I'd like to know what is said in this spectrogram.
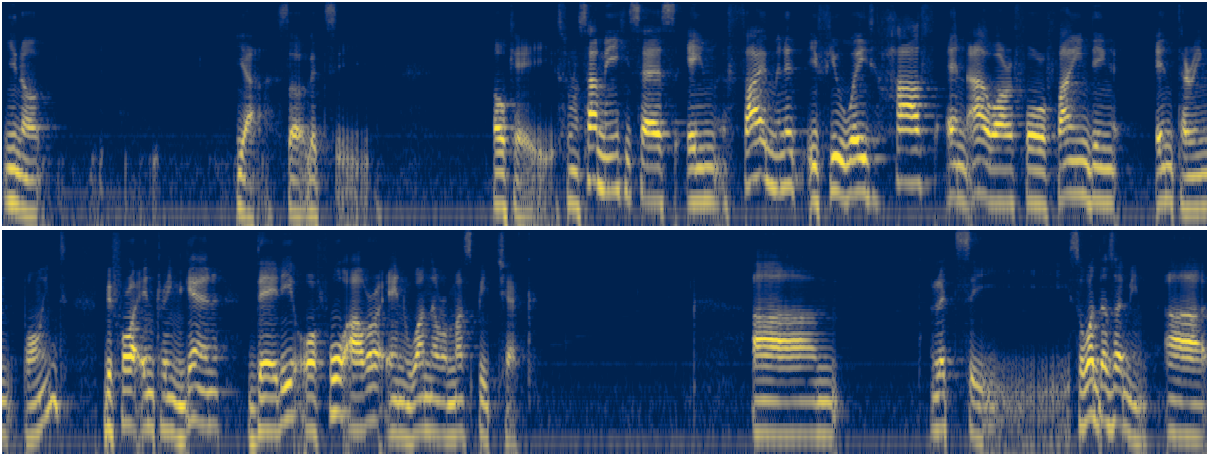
You know, yeah, so let's see. Okay, so from Sami, he says, in 5 minutes, if you wait half an hour for finding entering point, before entering again, daily or 4 hour and 1 hour must be checked. Um, let's see. So what does that mean? Uh,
